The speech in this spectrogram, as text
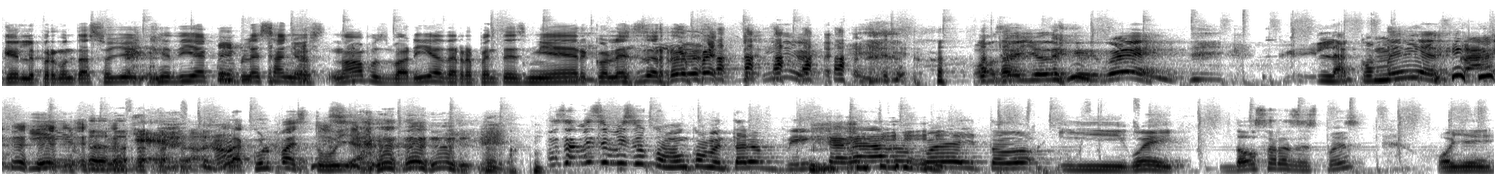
que le preguntas, oye, ¿qué día cumples años? No, pues varía, de repente es miércoles, de repente. O sea, yo dije, güey, la comedia está aquí. La culpa es tuya. Pues a mí se me hizo como un comentario bien cagado, güey, y todo. Y, güey, dos horas después, oye,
